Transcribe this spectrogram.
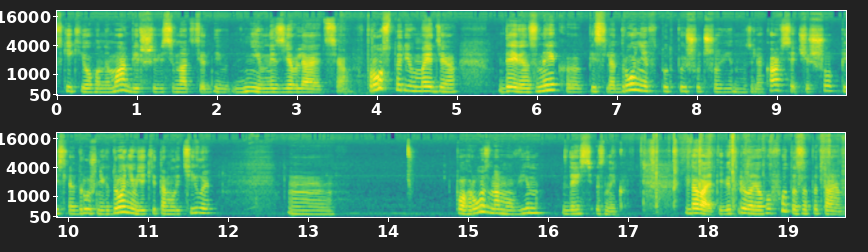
скільки його нема, більше 18 днів- днів не з'являється в просторі, в медіа. Де він зник е, після дронів. Тут пишуть, що він злякався, чи що, після дружніх дронів, які там летіли по Грозному, він десь зник. Давайте, відкрила його фото, запитаємо.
